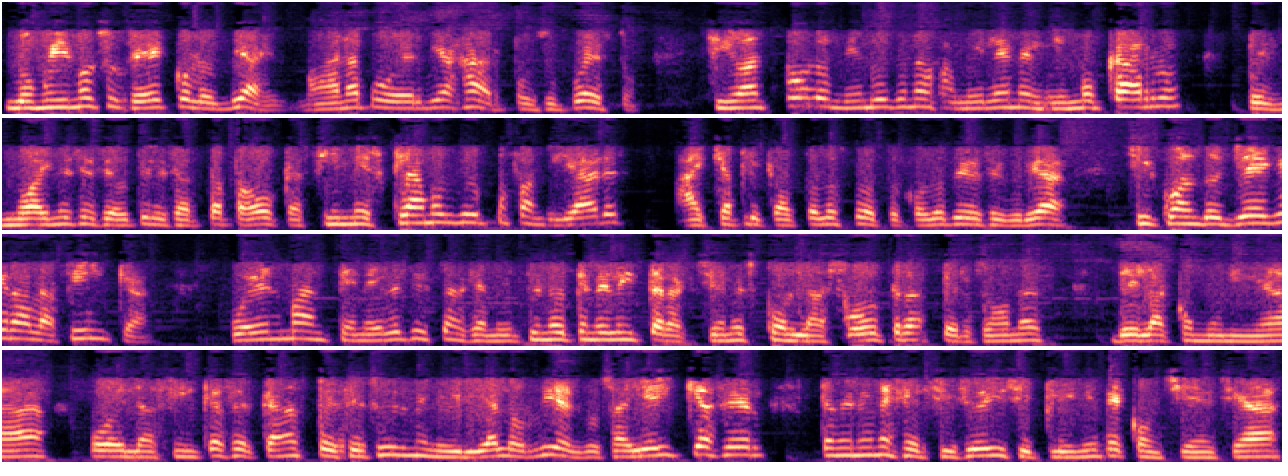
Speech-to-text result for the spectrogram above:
Lo mismo sucede con los viajes. Van a poder viajar, por supuesto. Si van todos los miembros de una familia en el mismo carro, pues no hay necesidad de utilizar tapabocas. Si mezclamos grupos familiares, hay que aplicar todos los protocolos de bioseguridad. Si cuando lleguen a la finca pueden mantener el distanciamiento y no tener interacciones con las otras personas de la comunidad o de las fincas cercanas, pues eso disminuiría los riesgos. Ahí hay que hacer también un ejercicio de disciplina y de conciencia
